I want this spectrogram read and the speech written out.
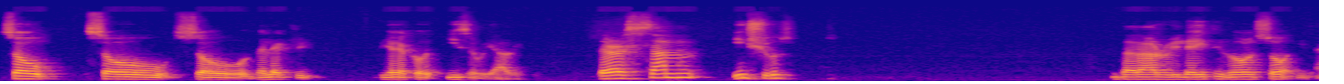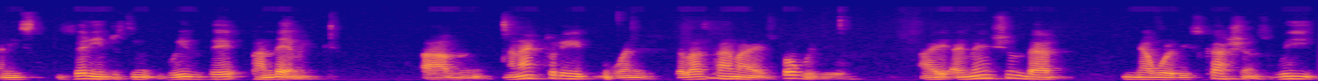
So, so, so the electric vehicle is a reality. There are some issues that are related also, and it's very interesting with the pandemic. Um, and actually, when the last time I spoke with you, I, I mentioned that in our discussions, we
